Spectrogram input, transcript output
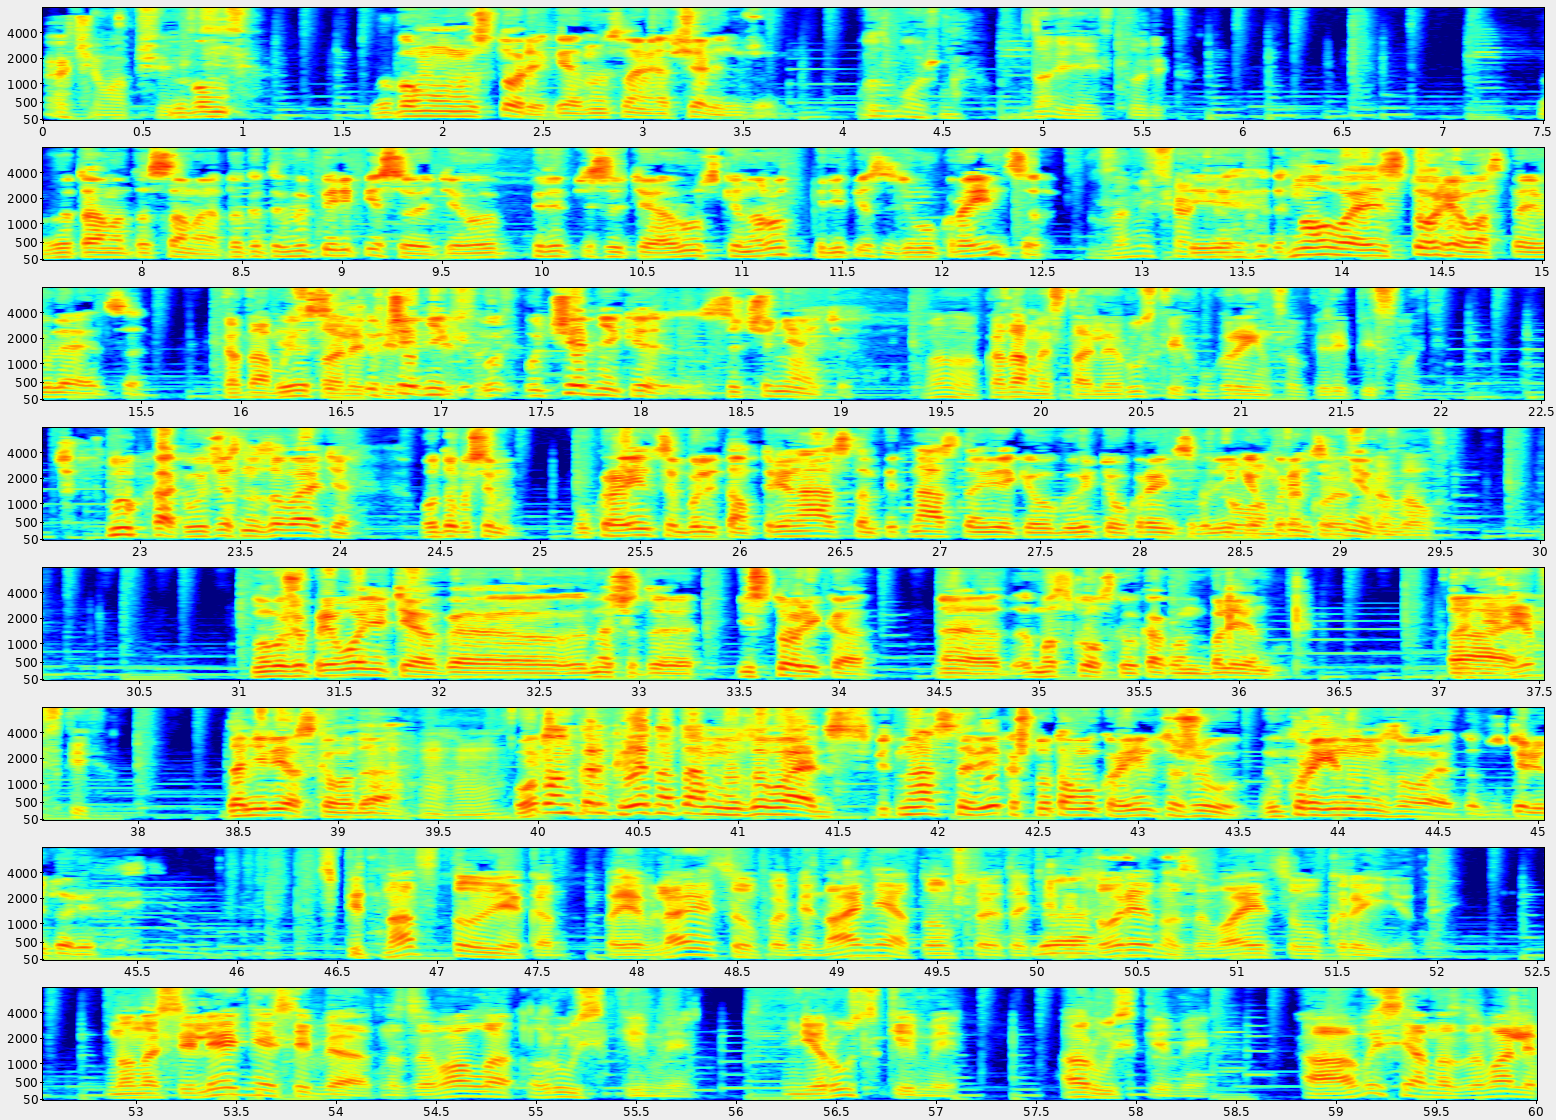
О чем вообще? Вы, по- вы, по-моему, историк, я, мы с вами общались уже. Возможно. Да, я историк. Вы там это самое, только это вы переписываете, вы переписываете русский народ, переписываете в украинцев, Замечательно. и новая история у вас появляется. Когда И мы вы стали учебники, учебники сочиняйте. Ну-ну, когда мы стали русских украинцев переписывать. Ну как, вы сейчас называете, вот, допустим, украинцы были там в 13-15 веке, вы говорите, украинцы были, Кто вам украинцев такое не было. Ну вы же приводите, э, значит, э, историка э, московского, как он, блин, а, Данилевский? Данилевского, да. Мгм. Вот он конкретно там называет с 15 века, что там украинцы живут. Украина называет эту территорию. С 15 века появляется упоминание о том, что эта Да. территория называется Украиной. Но население себя называло русскими. Не русскими, а русскими. А вы себя называли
